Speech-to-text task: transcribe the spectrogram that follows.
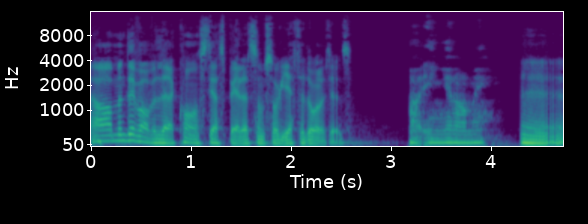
Ja, men det var väl det där konstiga spelet som såg jättedåligt ut. Jag har ingen aning. Eh,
